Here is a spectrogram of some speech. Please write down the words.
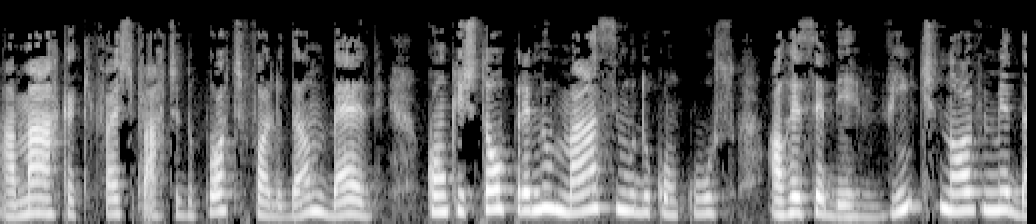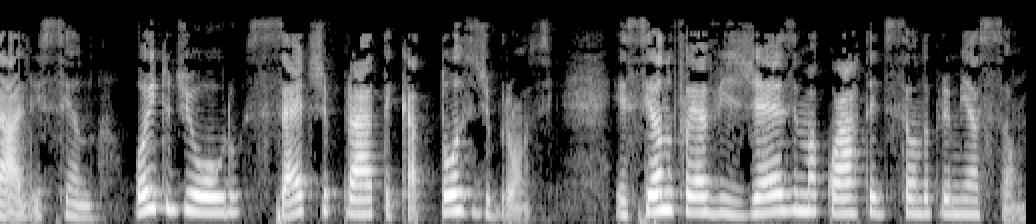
A marca, que faz parte do portfólio da Ambev, conquistou o prêmio máximo do concurso ao receber 29 medalhas, sendo 8 de ouro, 7 de prata e 14 de bronze. Esse ano foi a 24ª edição da premiação.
